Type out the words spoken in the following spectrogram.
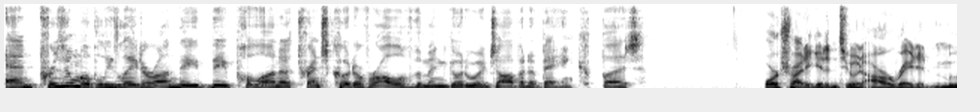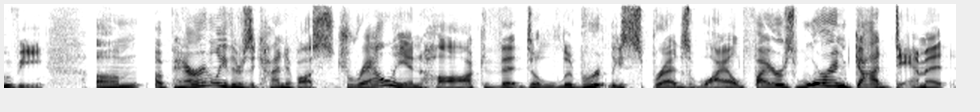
And presumably later on, they they pull on a trench coat over all of them and go to a job at a bank, but or try to get into an R-rated movie. Um, apparently, there's a kind of Australian hawk that deliberately spreads wildfires. Warren, God damn it!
